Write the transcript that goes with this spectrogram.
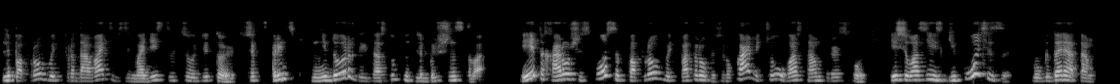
для попробовать продавать и взаимодействовать с аудиторией. То есть это, в принципе, недорого и доступно для большинства. И это хороший способ попробовать потрогать руками, что у вас там происходит. Если у вас есть гипотезы, благодаря там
